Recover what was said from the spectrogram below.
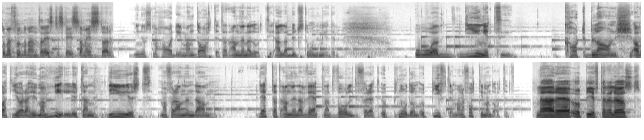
de är fundamentalistiska islamister. Minusma har det mandatet att använda då till alla budstående medel. Och det är ju inget carte blanche av att göra hur man vill utan det är ju just, man får använda rätt att använda väpnat våld för att uppnå de uppgifter man har fått i mandatet. När eh, uppgiften är löst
